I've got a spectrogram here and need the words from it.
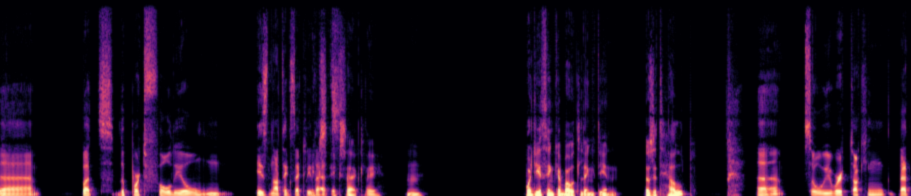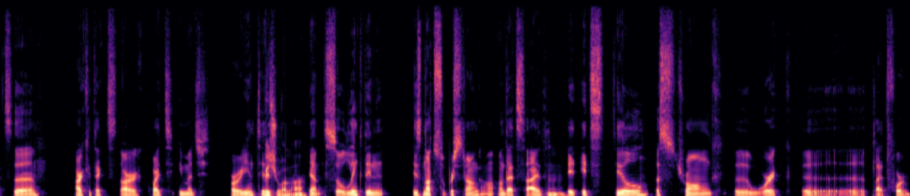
Uh, but the portfolio mm, is not exactly Ex- that. exactly. Hmm. What do you think about LinkedIn? Does it help? Uh, so we were talking that uh, architects are quite image oriented. Visual, uh, Yeah. So LinkedIn is not super strong on, on that side. hmm. It, it's still a strong uh, work uh, platform.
